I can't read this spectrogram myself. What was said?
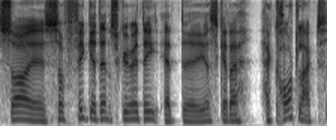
så, øh, så fik jeg den skøre idé, at øh, jeg skal da have kortlagt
